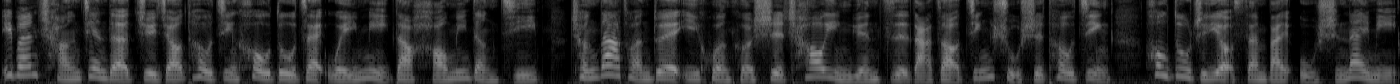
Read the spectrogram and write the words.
一般常见的聚焦透镜厚度在微米到毫米等级，成大团队以混合式超影原子打造金属式透镜，厚度只有三百五十纳米。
